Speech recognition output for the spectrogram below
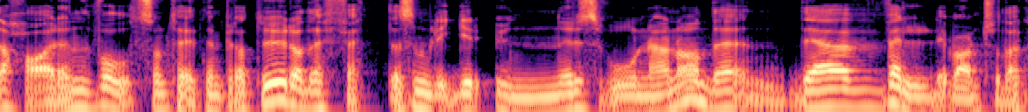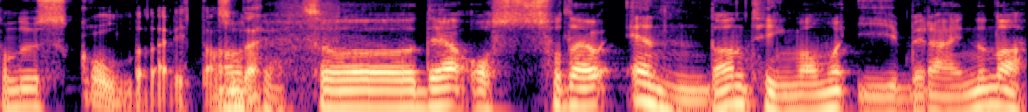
det har en voldsomt høy temperatur, og det fettet som ligger under svoren her nå, det, det er veldig varmt, så da kan du skålde deg litt. Altså, Ok, Så det er også Det er jo enda en ting man må iberegne da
